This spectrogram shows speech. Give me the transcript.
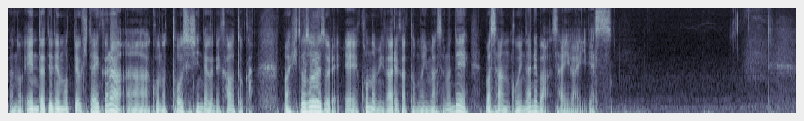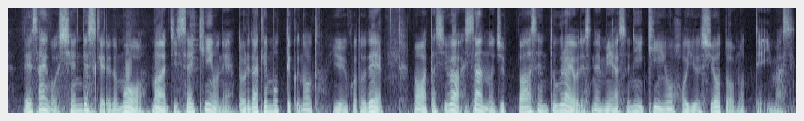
あの円建てで持っておきたいからあこの投資信託で買うとか、まあ、人それぞれ、え、好みがあるかと思いますので、まあ、参考になれば幸いです。で、最後、支援ですけれども、まあ実際金をね、どれだけ持っていくのということで、まあ、私は資産の10%ぐらいをですね、目安に金を保有しようと思っています。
